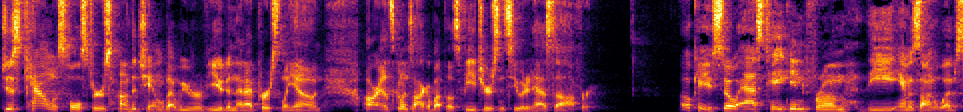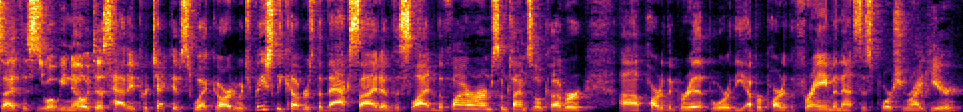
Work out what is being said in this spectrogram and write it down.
just countless holsters on the channel that we reviewed and that I personally own. All right, let's go and talk about those features and see what it has to offer. Okay, so as taken from the Amazon website, this is what we know. It does have a protective sweat guard, which basically covers the backside of the slide of the firearm. Sometimes it'll cover uh, part of the grip or the upper part of the frame, and that's this portion right here.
